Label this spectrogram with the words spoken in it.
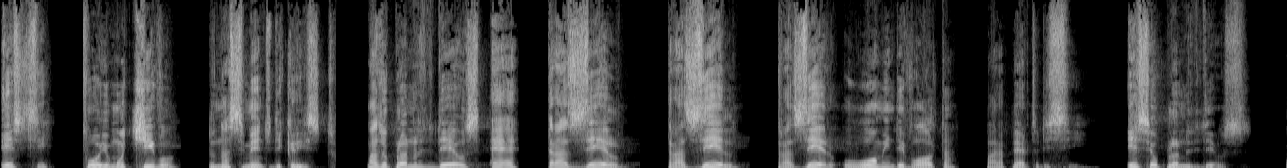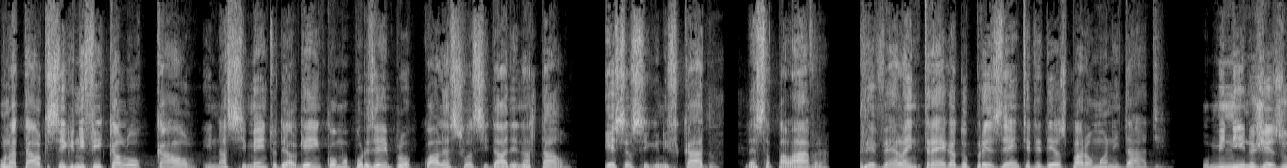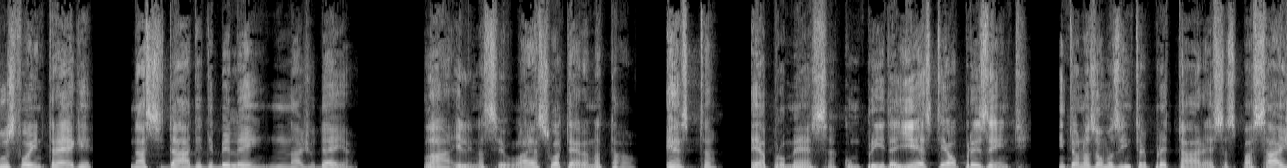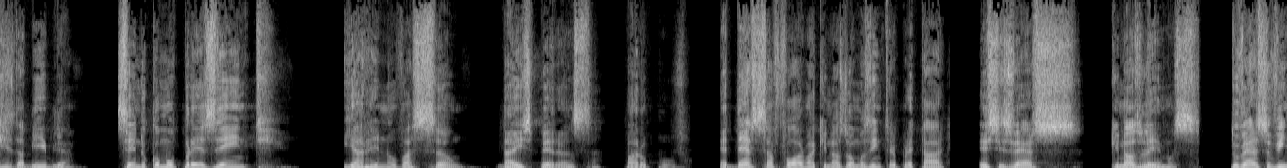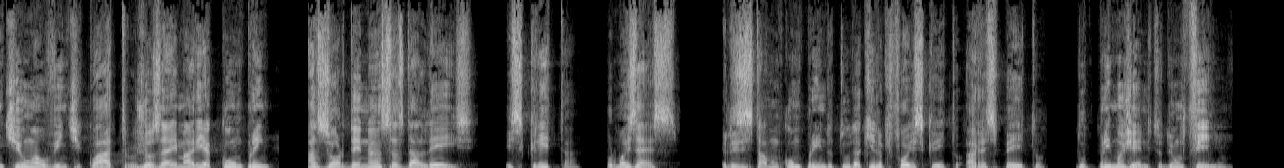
Este foi o motivo do nascimento de Cristo. Mas o plano de Deus é trazer, trazer, trazer o homem de volta para perto de si. Esse é o plano de Deus. O Natal, que significa local e nascimento de alguém, como por exemplo, qual é a sua cidade natal? Esse é o significado dessa palavra revela a entrega do presente de Deus para a humanidade. O menino Jesus foi entregue na cidade de Belém, na Judéia. Lá ele nasceu, lá é a sua terra natal. Esta é a promessa cumprida e este é o presente. Então nós vamos interpretar essas passagens da Bíblia sendo como presente e a renovação da esperança para o povo. É dessa forma que nós vamos interpretar esses versos que nós lemos. Do verso 21 ao 24, José e Maria cumprem as ordenanças da lei escrita por Moisés. Eles estavam cumprindo tudo aquilo que foi escrito a respeito do primogênito, de um filho.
